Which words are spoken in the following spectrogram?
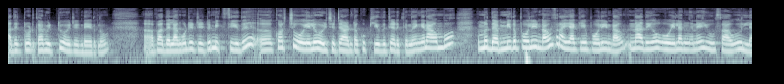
അത് ഇട്ട് കൊടുക്കാൻ വിട്ടു പോയിട്ടുണ്ടായിരുന്നു. അപ്പോൾ അതെല്ലാം കൂടി ഇട്ടിട്ട് മിക്സ് ചെയ്ത് കുറച്ച് ഓയിൽ ഒഴിച്ചിട്ടാണ് കേട്ടോ കുക്ക് ചെയ്തിട്ട് എടുക്കുന്നത്. ഇങ്ങനെ ആകുമ്പോൾ നമ്മൾ ദം ചെയ്ത പോലെ ഉണ്ടാവും ഫ്രൈ ആക്കിയ പോലെ ഉണ്ടാവും. എന്നാൽ അധികം ഓയിൽ അങ്ങനെ യൂസ് ആവില്ല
